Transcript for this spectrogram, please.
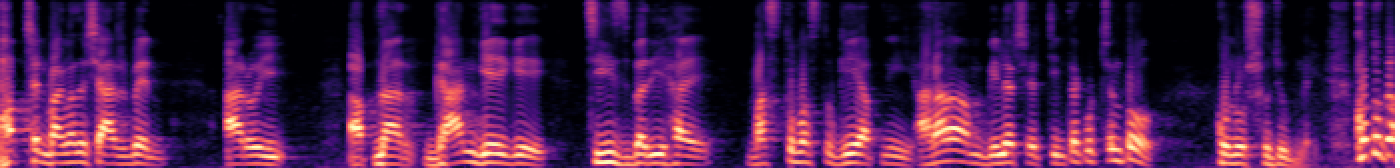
ভাবছেন বাংলাদেশে আসবেন, আর ওই আপনার গান গেয়ে গেয়ে চিজ বাড়ি হায় মাস্ত মাস্ত গিয়ে আপনি আরাম বিলাসের চিন্তা করছেন তো, কোনো সুযোগ নেই। কতটা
